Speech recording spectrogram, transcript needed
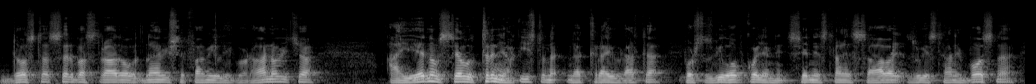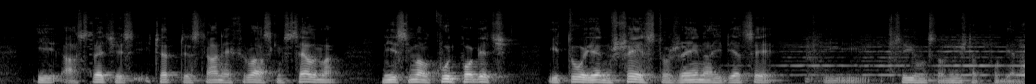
dosta Srba stradalo, najviše familije Goranovića, a i u jednom selu Trnjak, isto na, na kraju rata, pošto su bili opkoljeni s jedne strane Sava, s druge strane Bosna, i, a s treće i četvrte strane hrvatskim selima, nisi imali kud pobjeći i tu je jedno šesto žena i djece i civilnog stanovništva pobjeda.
